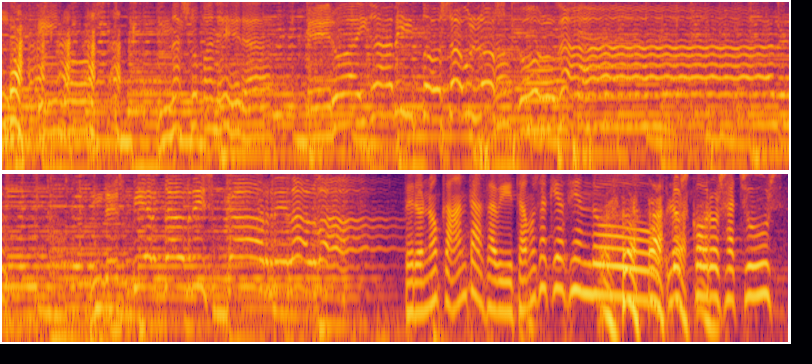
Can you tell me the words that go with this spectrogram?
Vecinos, una sopanera, pero hay gavitos aún los colgar. Despierta al riscar el alba. Pero no cantas, David. Estamos aquí haciendo los coros a chus.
